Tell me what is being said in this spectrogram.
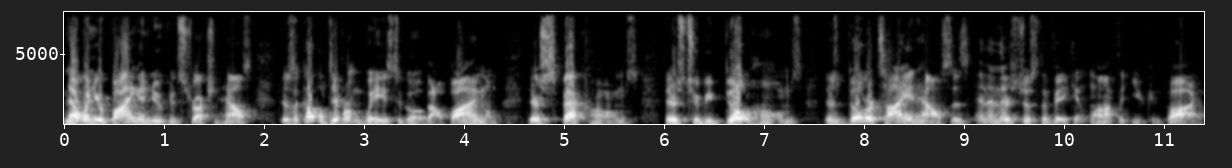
Now, when you're buying a new construction house, there's a couple different ways to go about buying them. There's spec homes, there's to-be-built homes, there's builder tie-in houses, and then there's just the vacant lot that you can buy.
